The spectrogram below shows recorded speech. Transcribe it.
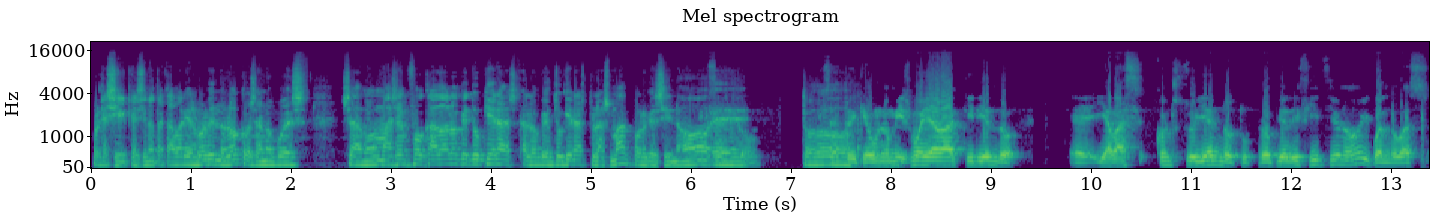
porque sí, que si no te acabarías volviendo loco, o sea, no puedes, o sea, más enfocado a lo que tú quieras, a lo que tú quieras plasmar, porque si no, y que uno mismo ya va adquiriendo, eh, ya vas construyendo tu propio edificio, ¿no? Y cuando vas,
